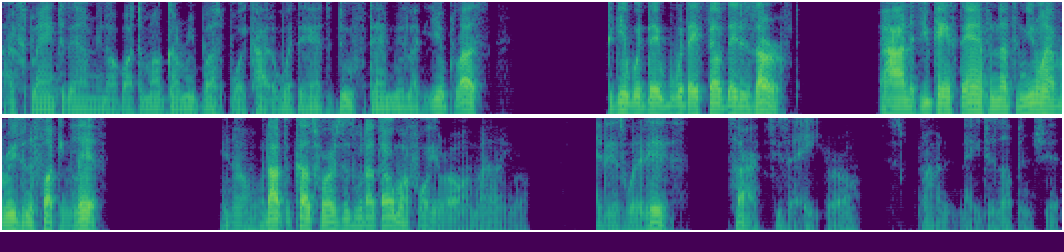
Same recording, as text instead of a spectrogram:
I explained to them, you know, about the Montgomery bus boycott and what they had to do for damn near like a year plus to get what they what they felt they deserved. And how if you can't stand for nothing, you don't have a reason to fucking live. You know, without the cuss words, this is what I told my four year old and my nine year old. It is what it is. Sorry, she's an eight year old. Rounding ages up and shit.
